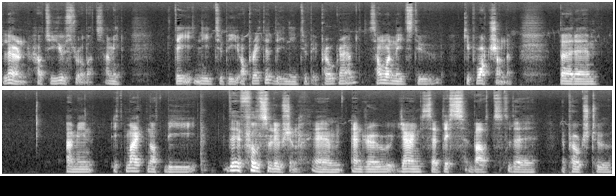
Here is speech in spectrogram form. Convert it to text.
learn how to use robots i mean they need to be operated, they need to be programmed. Someone needs to keep watch on them. But um, I mean, it might not be the full solution. Um, Andrew Yang said this about the approach to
